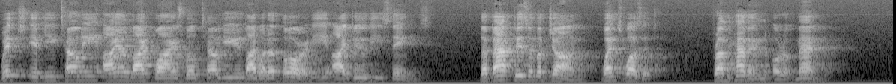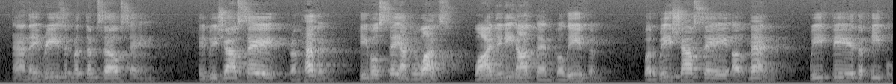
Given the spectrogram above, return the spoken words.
which if ye tell me, I likewise will tell you by what authority I do these things. The baptism of John, whence was it? From heaven or of men? And they reasoned with themselves, saying, If we shall say, From heaven, he will say unto us, Why did he not then believe him? But we shall say of men, we fear the people,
